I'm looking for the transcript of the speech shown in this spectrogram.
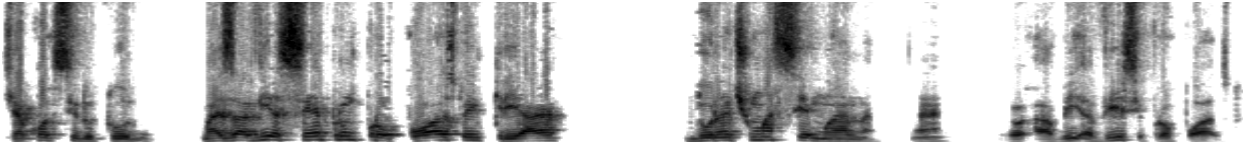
tinha acontecido tudo mas havia sempre um propósito em criar durante uma semana, né? Havia, havia esse propósito.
